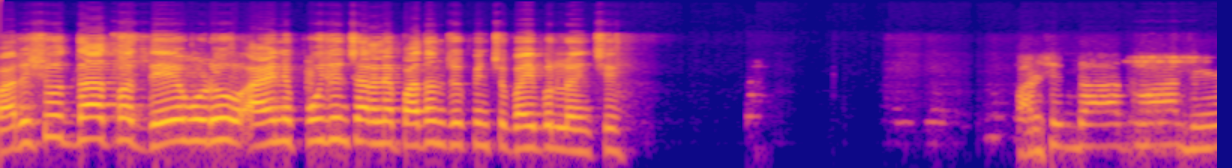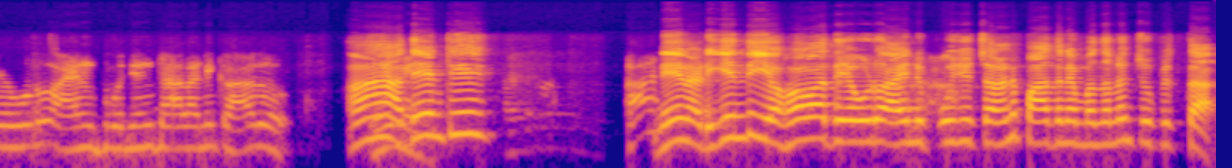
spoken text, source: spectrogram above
పరిశుద్ధాత్మ దేవుడు ఆయన్ని పూజించాలనే పదం చూపించు బైబిల్లోంచి. పరిశుద్ధాత్మ దేవుడు ఆయన పూజించాలని కాదు. ఆ అదేంటి? నేను అడిగింది యహోవా దేవుడు ఆయన్ని పూజించాలని పాత నిబంధనలను చూపిస్తా.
